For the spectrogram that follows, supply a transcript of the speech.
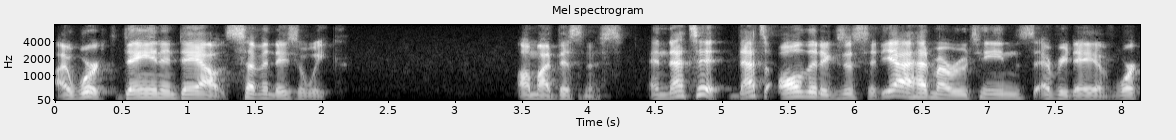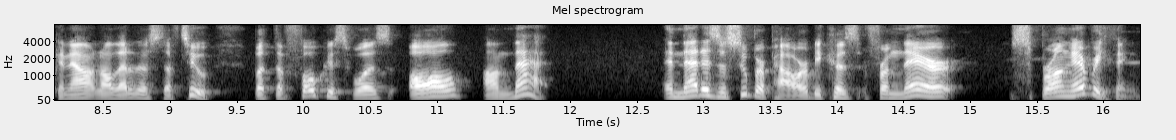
I worked day in and day out, seven days a week on my business. And that's it. That's all that existed. Yeah, I had my routines every day of working out and all that other stuff too. But the focus was all on that. And that is a superpower because from there, sprung everything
